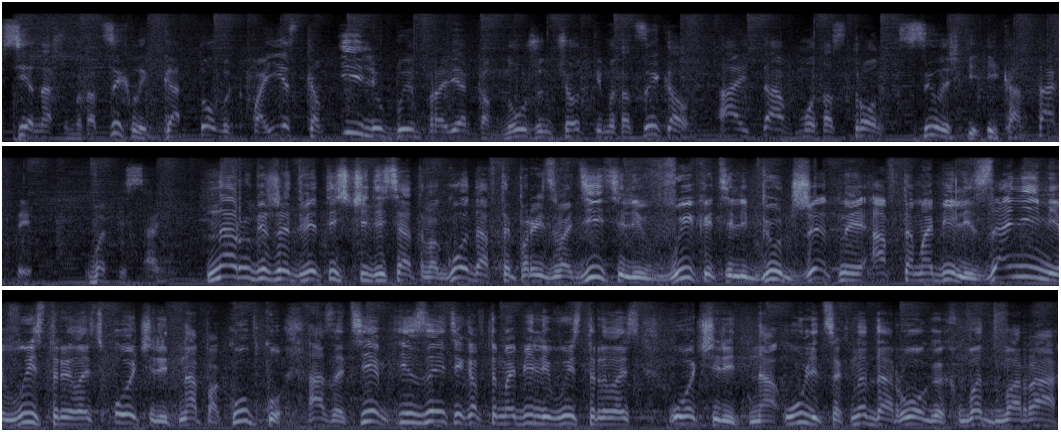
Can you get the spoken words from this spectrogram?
Все наши мотоциклы готовы к поездкам и любым проверкам. Нужен четкий мотоцикл? Айда в «МотоСтронг». Ссылочки и контакты в описании. На рубеже 2010 года автопроизводители выкатили бюджетные автомобили. За ними выстроилась очередь на покупку, а затем из этих автомобилей выстроилась очередь на улицах, на дорогах, во дворах.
